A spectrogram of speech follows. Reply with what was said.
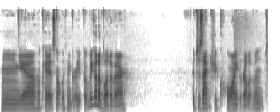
Hmm, yeah, okay, it's not looking great, but we got a Blood of Air. Which is actually quite relevant.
